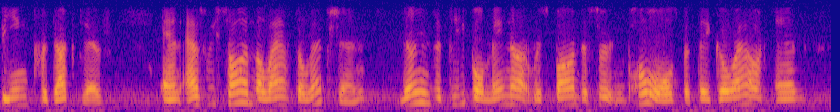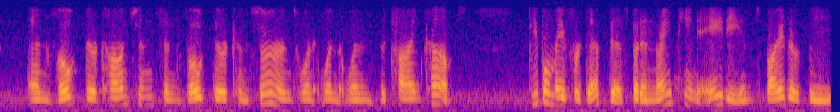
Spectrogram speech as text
being productive. And as we saw in the last election, millions of people may not respond to certain polls, but they go out and and vote their conscience and vote their concerns when when when the time comes. People may forget this, but in 1980, in spite of the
